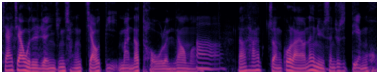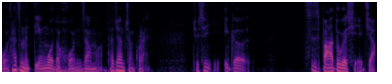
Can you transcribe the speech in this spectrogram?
加一加，我的人已经从脚底满到头了，你知道吗？嗯然后他转过来哦，那个女生就是点火，她怎么点我的火，你知道吗？她这样转过来，就是一个四十八度的斜角，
